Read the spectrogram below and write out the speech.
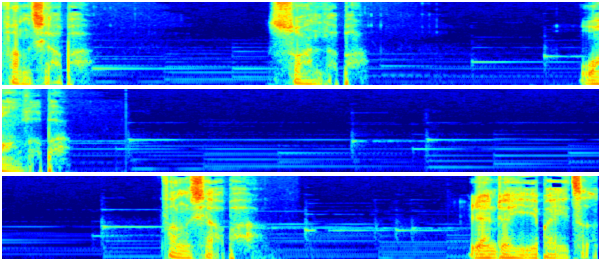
放下吧，算了吧，忘了吧。放下吧，人这一辈子，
